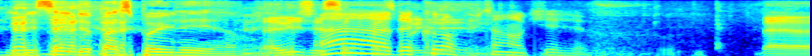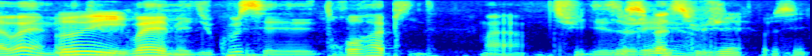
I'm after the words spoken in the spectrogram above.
Il essaye de pas spoiler. hein, mais- Ah oui, j'essaie de Ah, pas d'accord, spoiler, putain, ok. Bah ouais, mais, Oui. du, ouais, mais du coup c'est trop rapide. Voilà, je suis désolé. C'est pas le sujet aussi.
